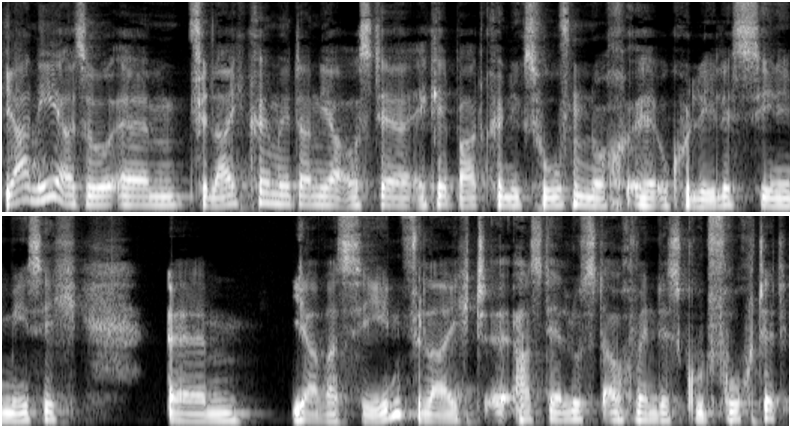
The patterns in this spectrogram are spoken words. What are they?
Ja, nee, also ähm, vielleicht können wir dann ja aus der Ecke Bad Königshofen noch äh, Ukulele-Szene mäßig ähm, ja was sehen. Vielleicht äh, hast du ja Lust, auch wenn das gut fruchtet,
